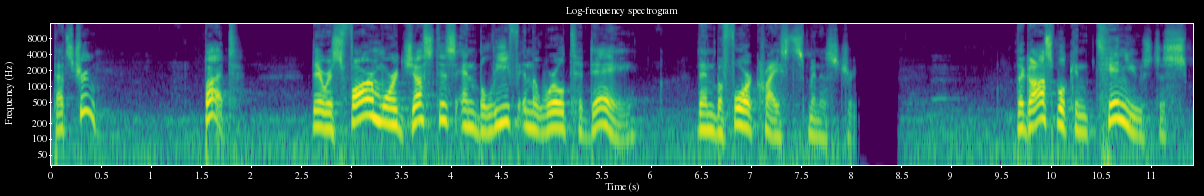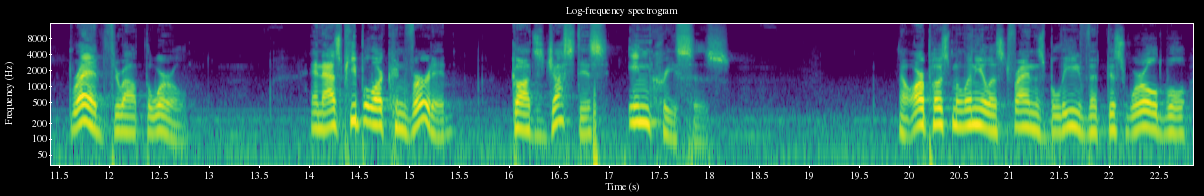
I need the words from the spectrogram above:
That's true. But there is far more justice and belief in the world today than before Christ's ministry. The gospel continues to spread throughout the world. And as people are converted, God's justice increases. Now, our postmillennialist friends believe that this world will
